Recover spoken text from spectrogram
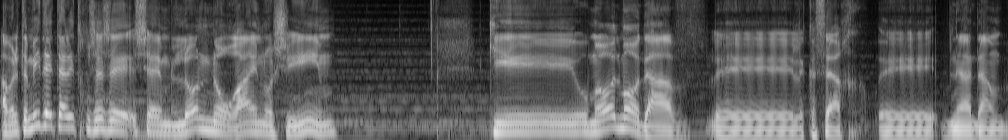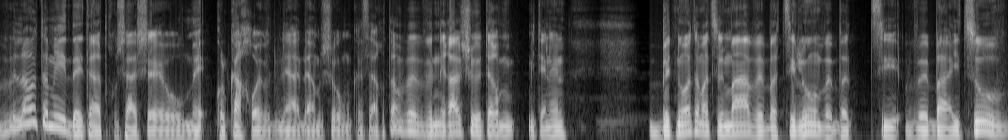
אבל תמיד הייתה לי תחושה ש, שהם לא נורא אנושיים. כי הוא מאוד מאוד אהב לכסח בני אדם, ולא תמיד הייתה התחושה שהוא כל כך אוהב את בני האדם שהוא מכסח אותם, ונראה לי שהוא יותר מתעניין בתנועות המצלמה ובצילום ובצ... ובעיצוב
